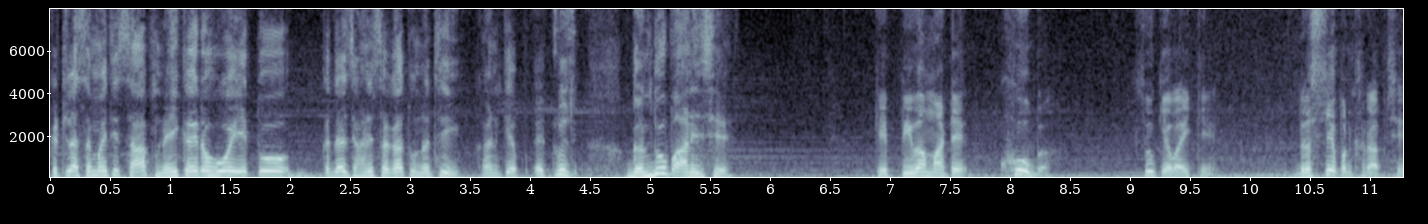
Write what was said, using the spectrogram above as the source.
કેટલા સમયથી સાફ નહીં કર્યો હોય એ તો કદાચ જાણી શકાતું નથી. કારણ કે એટલું જ ગંદુ પાણી છે કે પીવા માટે ખૂબ, શું કહેવાય કે, દ્રશ્ય પણ ખરાબ છે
